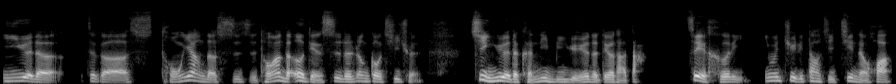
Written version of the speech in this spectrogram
一月的。这个同样的市值，同样的二点四的认购期权，近月的肯定比远月的 delta 大这也合理，因为距离到期近的话，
